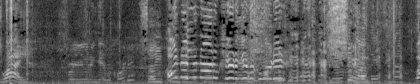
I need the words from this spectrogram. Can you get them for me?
Why? For you gonna get recorded? So you? Oh no, you know I don't care to get recorded. Sure.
